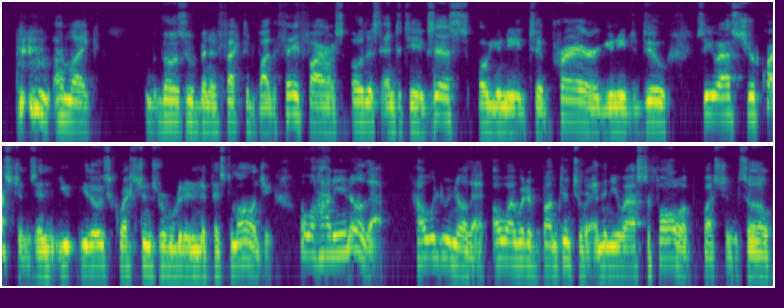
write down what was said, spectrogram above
unlike those who've been infected by the faith virus, oh, this entity exists. Oh, you need to pray or you need to do. So you asked your questions, and you, you, those questions were rooted in epistemology. Oh, well, how do you know that? How would you know that? Oh, I would have bumped into it. And then you asked a follow up question. So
